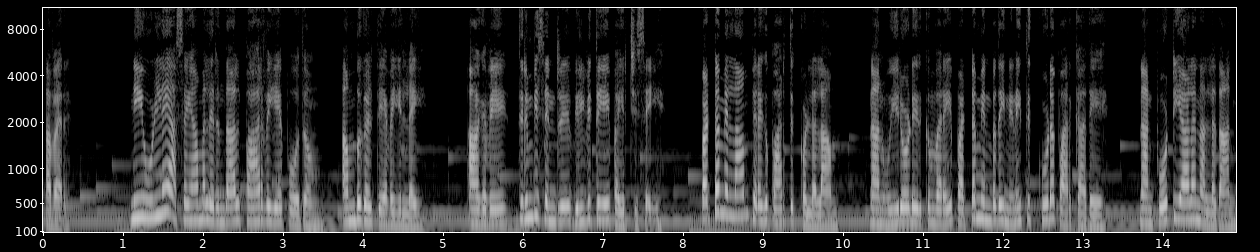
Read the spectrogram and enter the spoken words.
அவர் நீ உள்ளே அசையாமல் இருந்தால் பார்வையே போதும் அம்புகள் தேவையில்லை. ஆகவே திரும்பி சென்று வில்வித்தையை பயிற்சி செய். பட்டமெல்லாம் பிறகு பார்த்துக் கொள்ளலாம். நான் உயிரோடு இருக்கும் வரை பட்டம் என்பதை நினைத்துக் கூட பார்க்காதே. நான் போட்டியாளன் அல்லதான்.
